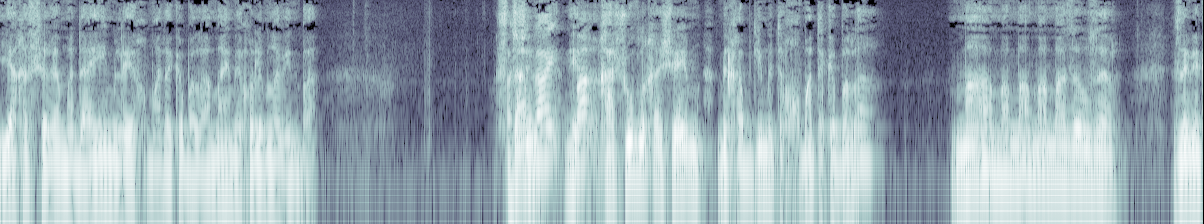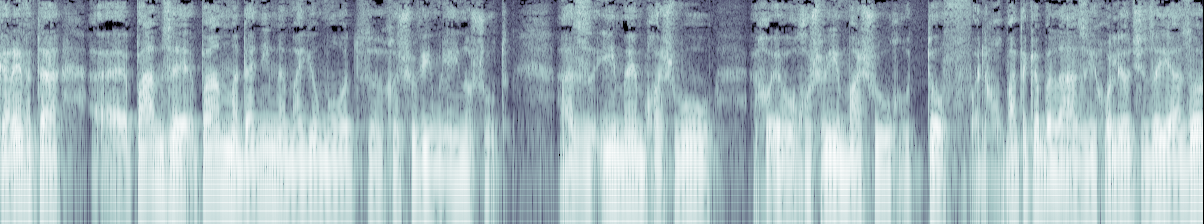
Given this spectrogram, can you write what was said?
יחס של המדעים לחומת הקבלה? מה הם יכולים להבין בה? השאלה היא, מה... אה, חשוב לך שהם מכבדים את חוכמת הקבלה? מה, מה, מה, מה, מה זה עוזר? זה מקרב את ה... אה, פעם, זה, פעם מדענים הם היו מאוד חשובים לאנושות. אז אם הם חשבו או חושבים משהו טוב על חוכמת הקבלה, אז יכול להיות שזה יעזור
